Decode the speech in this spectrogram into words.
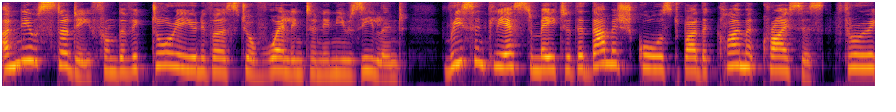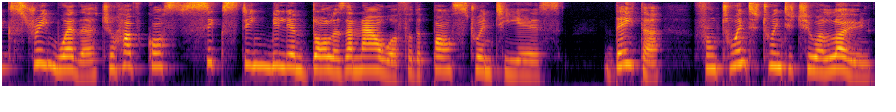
A new study from the Victoria University of Wellington in New Zealand recently estimated the damage caused by the climate crisis through extreme weather to have cost $16 million an hour for the past 20 years. Data from 2022 alone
